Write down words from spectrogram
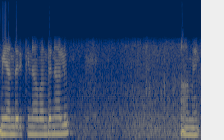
మీ అందరికీ నా వందనాలు. ఆమెన్.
